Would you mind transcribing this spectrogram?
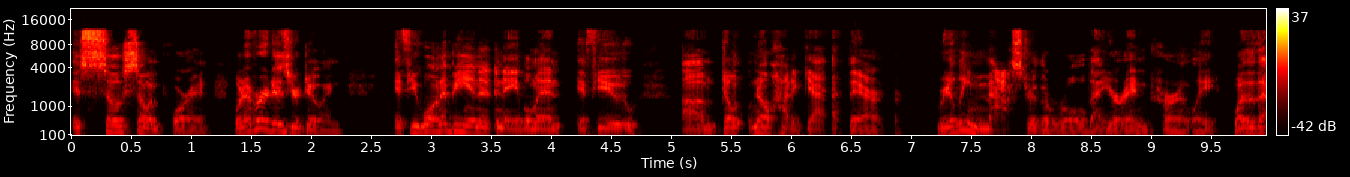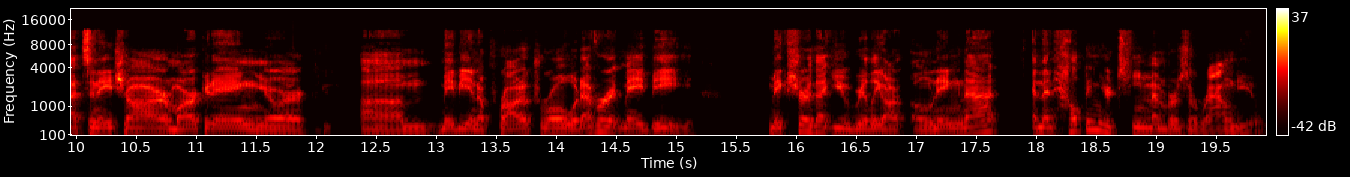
is so so important. Whatever it is you're doing if you want to be in enablement if you um, don't know how to get there really master the role that you're in currently. Whether that's in hr marketing or um, maybe in a product role whatever it may be make sure that you really are owning that and then helping your team members around you.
